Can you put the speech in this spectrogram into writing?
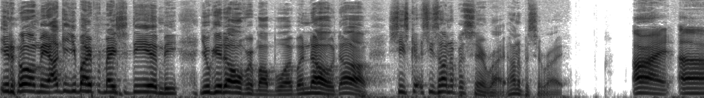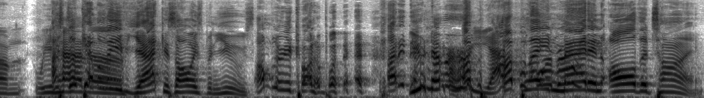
You know what I mean? I'll give you my information. DM me. You'll get over it, my boy. But no, dog, she's she's hundred percent right. Hundred percent right. All right. Um, we I had. still can't uh, believe Yak has always been used. I'm really caught up on that. I didn't. You never heard I, Yak I played before, bro? Madden all the time.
